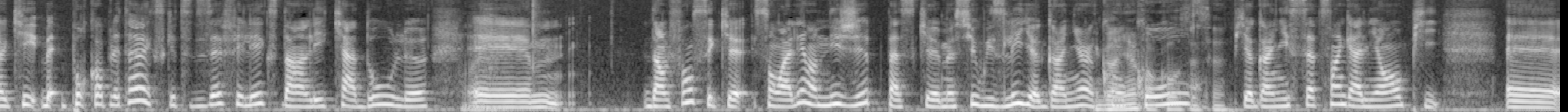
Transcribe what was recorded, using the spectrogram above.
OK. Ben, pour compléter avec ce que tu disais, Félix, dans les cadeaux, là, euh, dans le fond, c'est qu'ils sont allés en Égypte parce que M. Weasley, il a gagné un Il a concours, concours, c'est ça. puis il a gagné 700 galions, puis euh,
